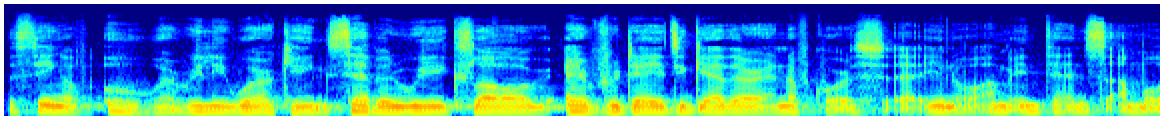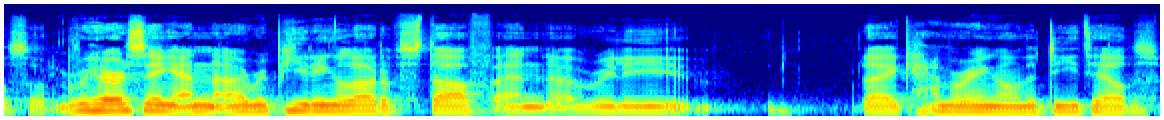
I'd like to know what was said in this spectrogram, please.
the thing of oh we're really working seven weeks long every day together. And of course uh, you know i'm intense i'm also rehearsing and uh, repeating a lot of stuff and uh, really like hammering on the details.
